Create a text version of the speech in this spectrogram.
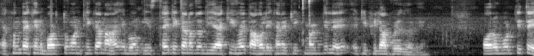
এখন দেখেন বর্তমান ঠিকানা এবং স্থায়ী ঠিকানা যদি একই হয়, তাহলে এখানে টিকমার্ক দিলে এটি ফিল হয়ে যাবে। পরবর্তীতে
